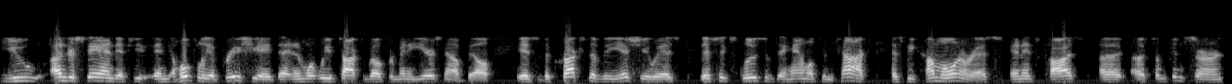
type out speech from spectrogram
you understand if you and hopefully appreciate that and what we've talked about for many years now bill is the crux of the issue is this exclusive to hamilton tax has become onerous and it's caused uh, uh, some concern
